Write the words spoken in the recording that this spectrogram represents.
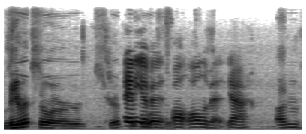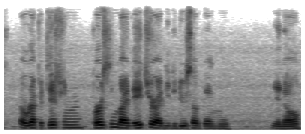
Lyrics or script? Any or of it, all, all of it, yeah. I'm a repetition person by nature. I need to do something, you know,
